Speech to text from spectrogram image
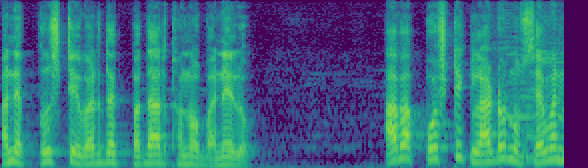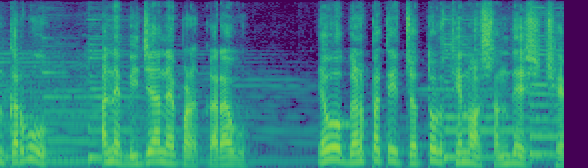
અને પુષ્ટિવર્ધક પદાર્થોનો બનેલો. આવા પૌષ્ટિક લાડુનું સેવન કરવું અને બીજાને પણ કરાવવું, એવો ગણપતિ ચતુર્થીનો સંદેશ છે.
